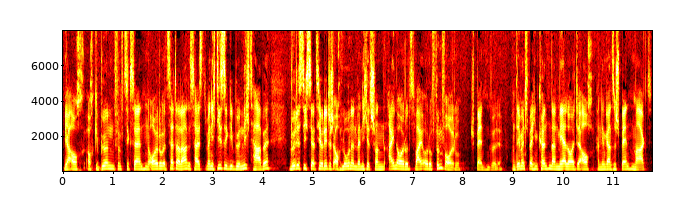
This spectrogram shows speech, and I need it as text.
ja auch, auch Gebühren, 50 Cent, Euro etc. Das heißt, wenn ich diese Gebühren nicht habe, würde es sich sehr theoretisch auch lohnen, wenn ich jetzt schon 1 Euro, 2 Euro, 5 Euro spenden würde. Und dementsprechend könnten dann mehr Leute auch an dem ganzen Spendenmarkt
